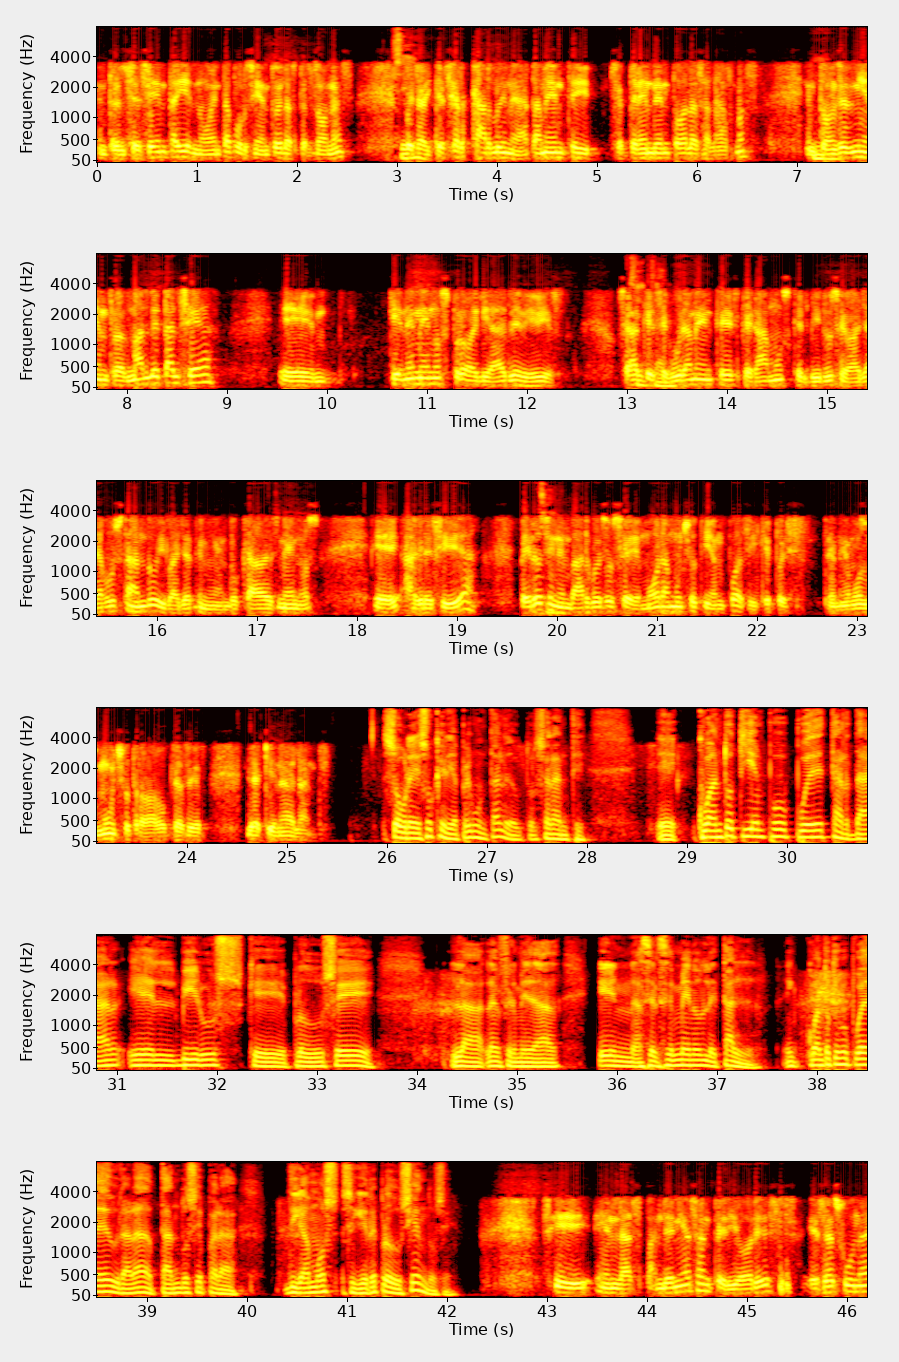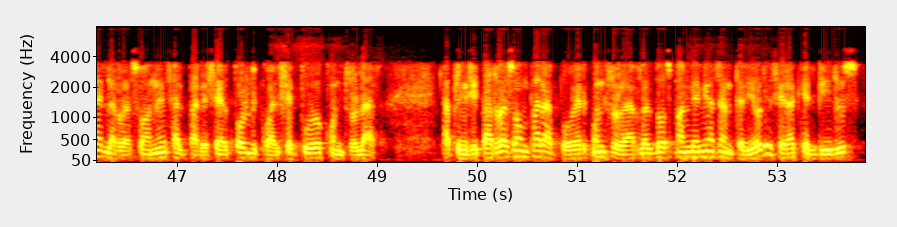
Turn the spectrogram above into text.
entre el 60 y el 90% de las personas, pues hay que cercarlo inmediatamente y se prenden todas las alarmas. Entonces, mientras más letal sea, eh, tiene menos probabilidades de vivir. O sea que seguramente esperamos que el virus se vaya ajustando y vaya teniendo cada vez menos eh, agresividad. Pero sin embargo eso se demora mucho tiempo, así que pues tenemos mucho trabajo que hacer de aquí en adelante. Sobre eso quería preguntarle, doctor Sarante, eh, ¿cuánto tiempo puede tardar el virus que produce la, la enfermedad en hacerse menos letal? ¿En cuánto tiempo puede durar adaptándose para, digamos, seguir reproduciéndose? Sí, en las pandemias anteriores, esa es una de las razones, al parecer, por la cual se pudo controlar. La principal razón para poder controlar las dos pandemias anteriores era que el virus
